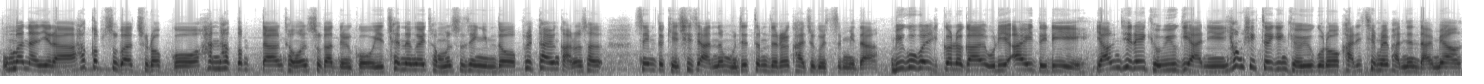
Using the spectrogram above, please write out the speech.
뿐만 아니라 학급 수가 줄었고 한 학급당 정원 수가 늘고 이 체능의 전문 선생님도 풀타임 간호사 선생님도 계시지 않는 문제점들을 가지고 있습니다. 미국을 이끌어갈 우리 아이들이 양질의 교육이 아닌 형식적인 교육으로 가르침을 받는다면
